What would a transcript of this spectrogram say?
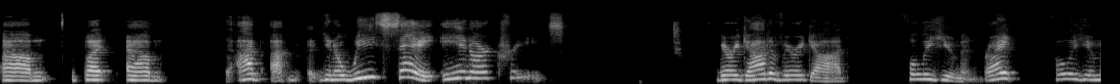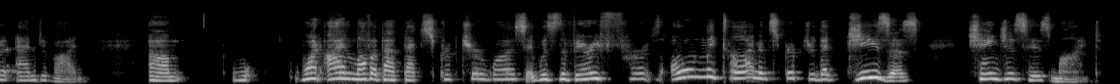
Um, but um, I, I, you know, we say in our creeds, "Very God of very God, fully human," right? Fully human and divine. Um, w- what I love about that scripture was it was the very first, only time in scripture that Jesus changes his mind.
